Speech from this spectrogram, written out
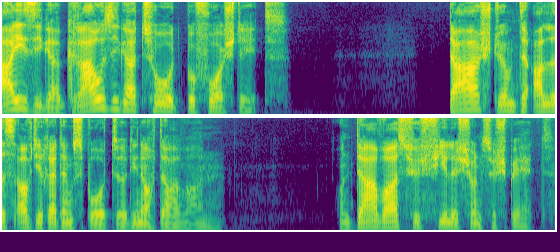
eisiger, grausiger Tod bevorsteht, da stürmte alles auf die Rettungsboote, die noch da waren. Und da war es für viele schon zu spät.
